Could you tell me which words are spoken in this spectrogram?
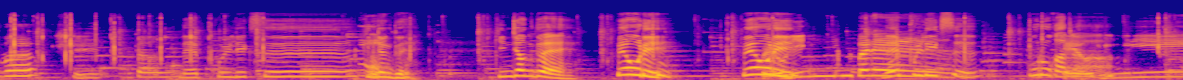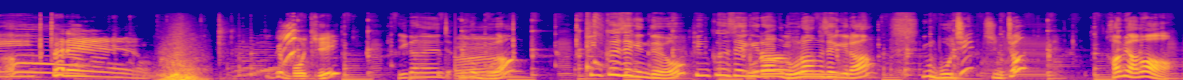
맛있다. 넷플릭스 긴장돼, 긴장돼. 회오리, 회오리. 넷플릭스 보러 가자. 회오리 아. 이게 뭐지? 이거는 저- 이건 뭐야? 핑크색인데요? 핑크색이랑 우와. 노란색이랑 이건 뭐지? 진짜? 감이 안 와.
